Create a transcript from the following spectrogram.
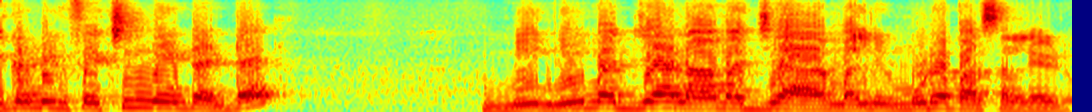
ఇక్కడ మీకు ఫెచ్చింగ్ ఏంటంటే మీ నీ మధ్య నా మధ్య మళ్ళీ మూడో పర్సన్ లేడు.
